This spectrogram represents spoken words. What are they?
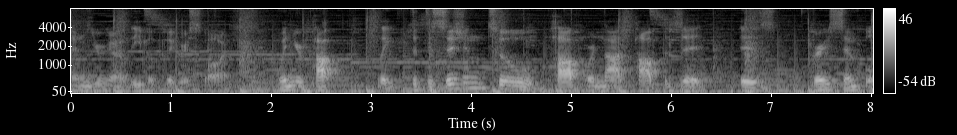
and you're gonna leave a bigger scar. When you're pop, like the decision to pop or not pop is it is very simple.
